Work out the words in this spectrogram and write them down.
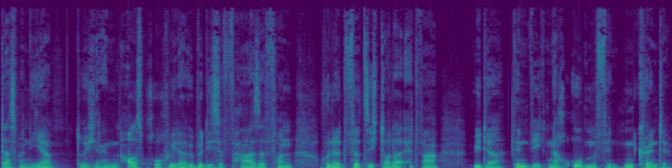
dass man hier durch einen Ausbruch wieder über diese Phase von 140 Dollar etwa wieder den Weg nach oben finden könnte.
